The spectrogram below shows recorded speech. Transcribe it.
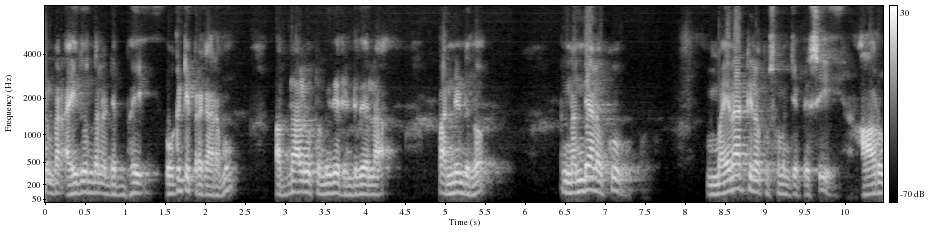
నెంబర్ ఐదు వందల డెబ్భై ఒకటి ప్రకారము పద్నాలుగు తొమ్మిది రెండు వేల పన్నెండులో నంద్యాలకు మైనార్టీల కోసం అని చెప్పేసి ఆరు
